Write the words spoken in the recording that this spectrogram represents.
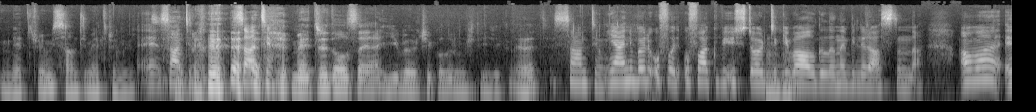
metre mi santimetre mi? E, santim. santim. metre de olsa ya iyi bir ölçek olurmuş diyecektim. Evet. Santim. Yani böyle ufak, ufak bir üst örtü Hı -hı. gibi algılanabilir aslında. Ama e,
